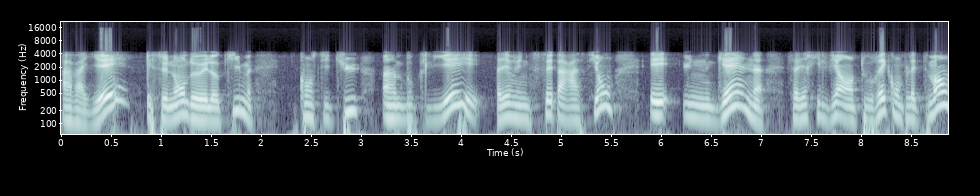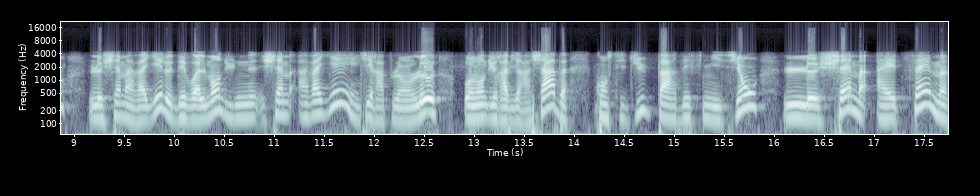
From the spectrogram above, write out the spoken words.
Avaye, et ce nom de Elohim constitue un bouclier, c'est-à-dire une séparation, et une gaine, c'est-à-dire qu'il vient entourer complètement le Shem Havaillé, le dévoilement du Shem Havaillé, qui, rappelons-le, au nom du Rabbi Rachab, constitue par définition le Shem Haetzem,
